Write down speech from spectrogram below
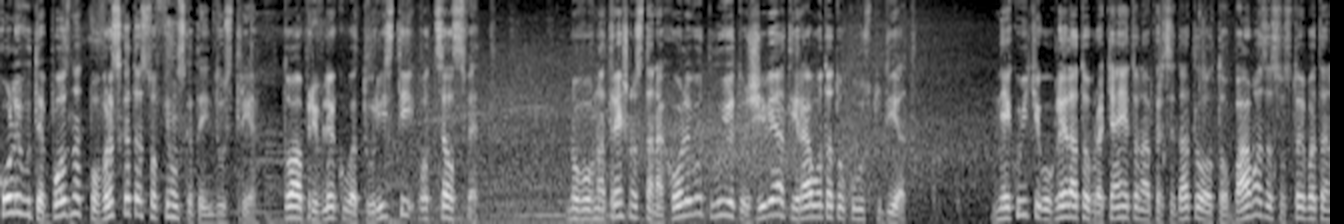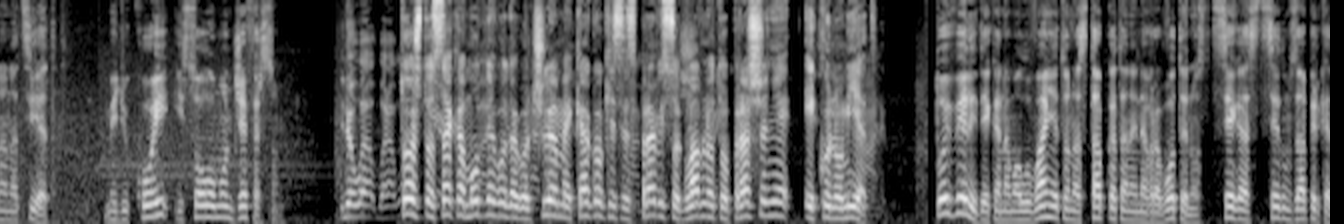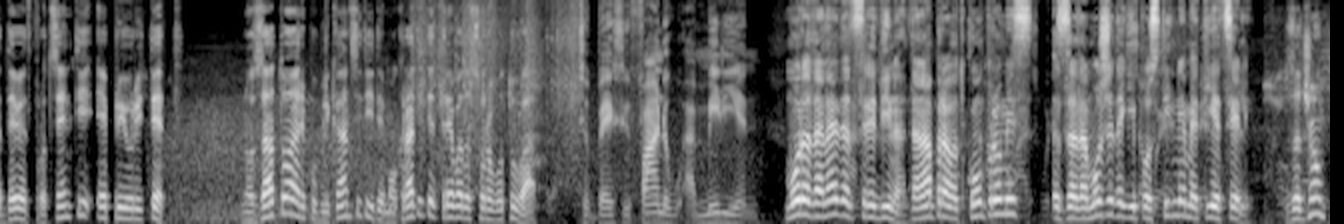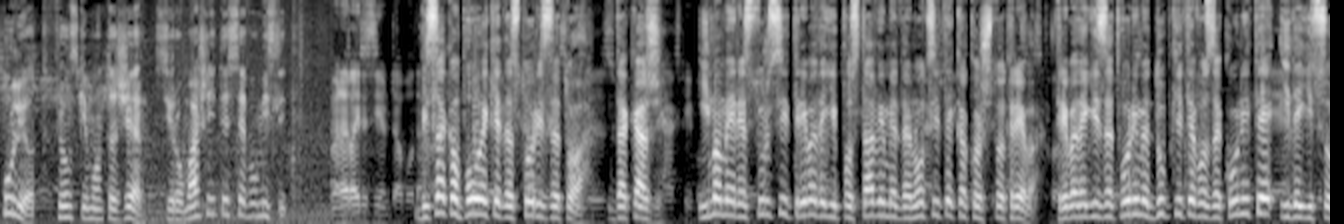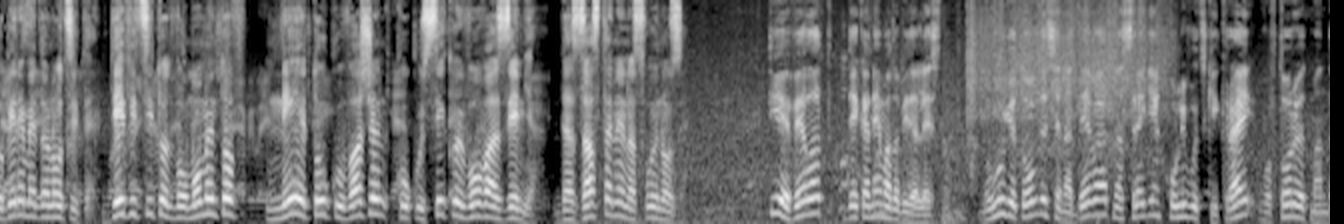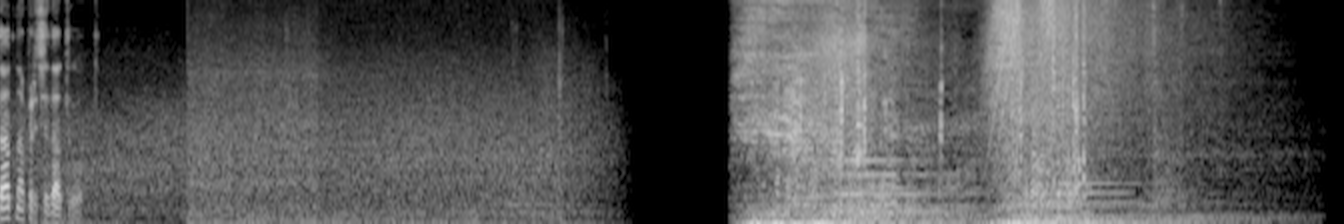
Холивуд е познат по врската со филмската индустрија. Тоа привлекува туристи од цел свет. Но во внатрешноста на Холивуд луѓето живеат и работат околу студијата. Некои ќе го гледаат обраќањето на председателот Обама за состојбата на нацијата, меѓу кои и Соломон Джеферсон. Тоа што сакам од него да го чуеме како ќе се справи со главното прашање економијата. Тој вели дека намалувањето на стапката на невработеност сега 7,9% е приоритет, но затоа републиканците и демократите треба да соработуваат. Мора да најдат средина, да направат компромис за да може да ги постигнеме тие цели. За Џон Пулиот, филмски монтажер, сиромашните се во мислите. Би сакал повеќе да стори за тоа, да каже, имаме ресурси, треба да ги поставиме даноците како што треба. Треба да ги затвориме дупките во законите и да ги собереме даноците. Дефицитот во моментов не е толку важен колку секој во оваа земја, да застане на свој нозе. Тие велат дека нема да биде лесно, но луѓето овде се надеваат на среќен холивудски крај во вториот мандат на председателот.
